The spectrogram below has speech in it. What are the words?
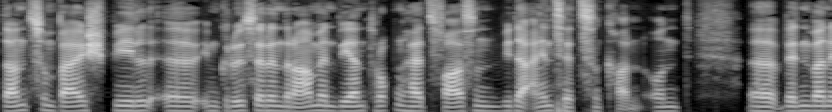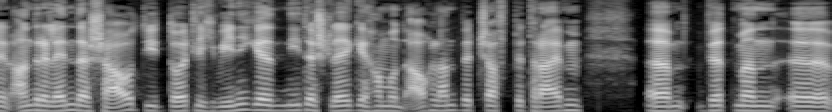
dann zum Beispiel äh, im größeren Rahmen während Trockenheitsphasen wieder einsetzen kann. Und äh, wenn man in andere Länder schaut, die deutlich weniger Niederschläge haben und auch Landwirtschaft betreiben, ähm, wird man äh,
